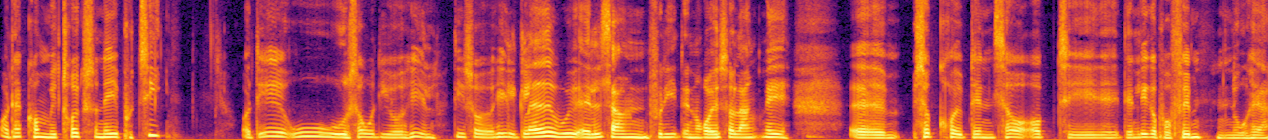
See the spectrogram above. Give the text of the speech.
Og der kom mit tryk så ned på 10. Og det, uh, så var de jo helt, de så jo helt glade ud alle sammen, fordi den røg så langt ned. Øh, så krøb den så op til, den ligger på 15 nu her.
